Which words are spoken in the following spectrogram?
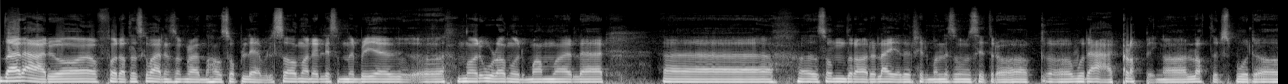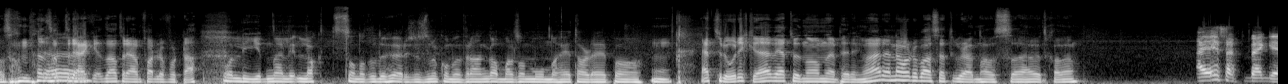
der er det jo for at det skal være en sånn Grindhouse-opplevelse, og når det liksom det blir Når Ola Nordmann eller øh, som drar og leier den filmen, liksom sitter og og Hvor det er klapping og latterspor og sånn, så Ja, ja, ja. tror jeg, da tror jeg han faller fort av. Og lyden er lagt sånn at det høres ut som det kommer fra en gammel sånn monohøyttaler på Mm. Jeg tror ikke det. Vet du noe om det, Per Ingvar, eller har du bare sett Grindhouse-utgaven? Jeg har sett begge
